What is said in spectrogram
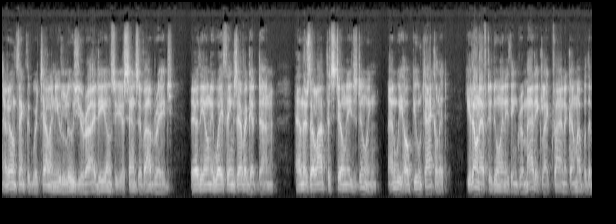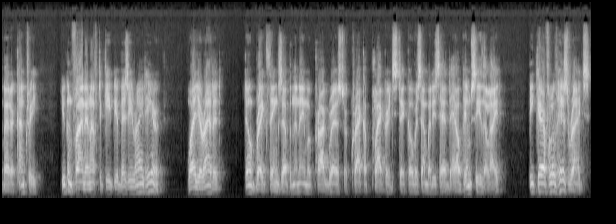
I don't think that we're telling you to lose your ideals or your sense of outrage. They're the only way things ever get done. And there's a lot that still needs doing, and we hope you'll tackle it. You don't have to do anything dramatic like trying to come up with a better country. You can find enough to keep you busy right here. While you're at it, don't break things up in the name of progress or crack a placard stick over somebody's head to help him see the light. Be careful of his rights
